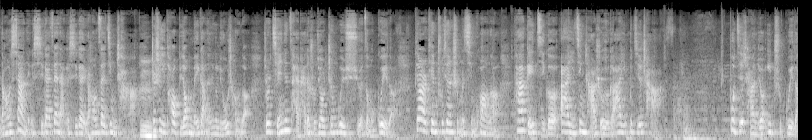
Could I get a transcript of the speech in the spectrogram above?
然后下哪个膝盖，在哪个膝盖，然后再敬茶。嗯这是一套比较美感的那个流程的，就是前一天彩排的时候就要珍贵学怎么跪的。第二天出现什么情况呢？他给几个阿姨敬茶的时候，有个阿姨不接茶，不接茶你就要一直跪的。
